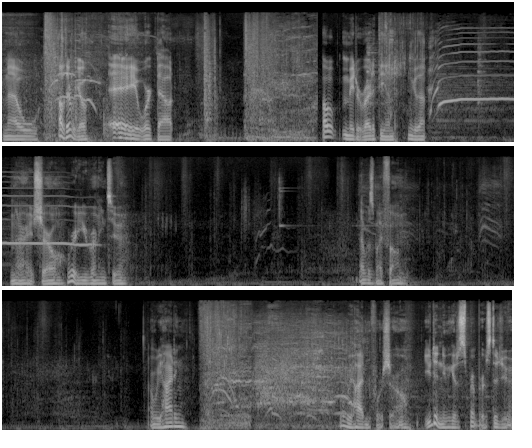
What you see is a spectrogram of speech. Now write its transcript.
No. Oh, there we go. Hey, it worked out. Oh, made it right at the end. Look at that. Alright, Cheryl. Where are you running to? That was my phone. Are we hiding? What are we hiding for, Cheryl? You didn't even get a sprint burst, did you?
